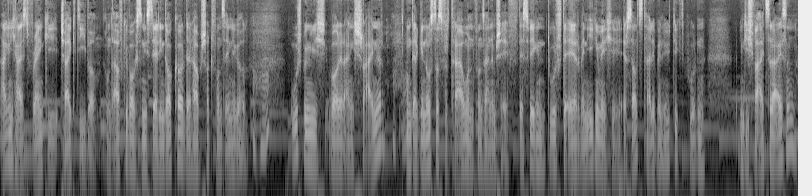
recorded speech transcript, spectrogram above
Eigentlich heißt Frankie Jaik Diba und aufgewachsen ist er in Dakar, der Hauptstadt von Senegal. Ursprünglich war er eigentlich Schreiner und er genoss das Vertrauen von seinem Chef. Deswegen durfte er, wenn irgendwelche Ersatzteile benötigt wurden, in die Schweiz reisen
